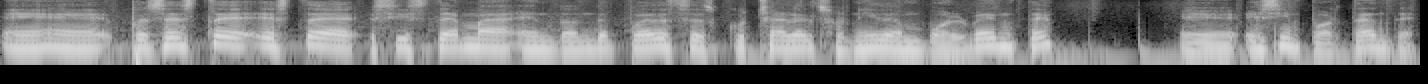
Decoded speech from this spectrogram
Eh, pues este, este sistema en donde puedes escuchar el sonido envolvente eh, es importante.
